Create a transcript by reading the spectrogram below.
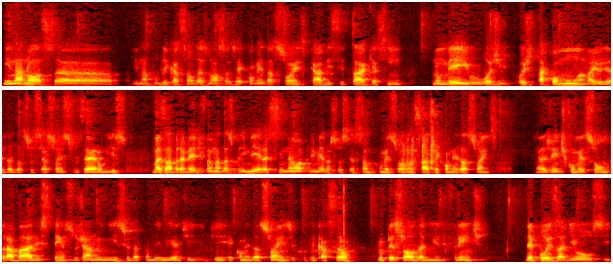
e na nossa e na publicação das nossas recomendações. Cabe citar que assim, no meio, hoje hoje está comum, a maioria das associações fizeram isso, mas a Abramed foi uma das primeiras, se não a primeira associação que começou a lançar as recomendações. A gente começou um trabalho extenso já no início da pandemia de, de recomendações, de publicação para o pessoal da linha de frente. Depois aliou-se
